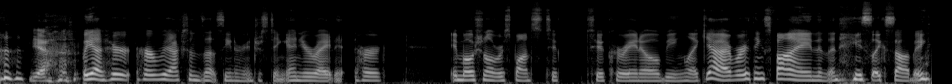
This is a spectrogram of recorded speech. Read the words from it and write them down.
yeah, But yeah, her her reactions that scene are interesting, and you're right. Her emotional response to to Kureno being like, "Yeah, everything's fine," and then he's like sobbing.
